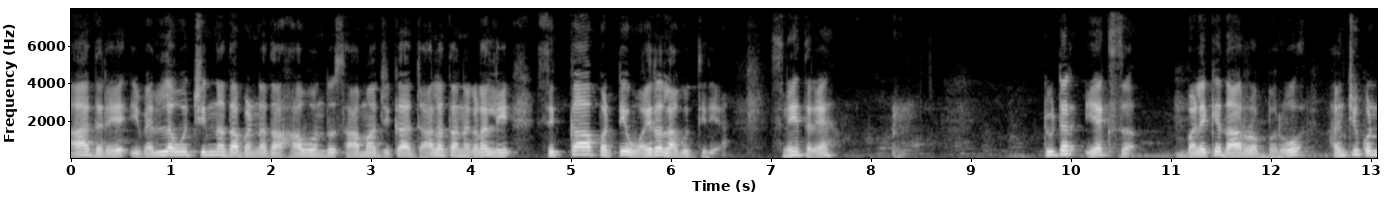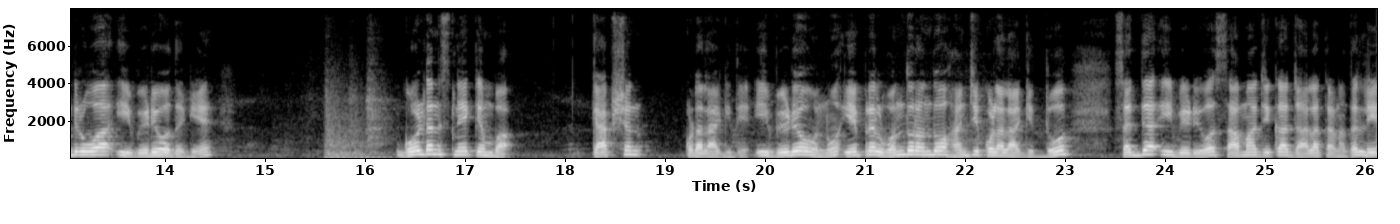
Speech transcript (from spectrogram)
ಆದರೆ, ಇವೆಲ್ಲವೂ ಚಿನ್ನದ ಬಣ್ಣದ ಹಾವೊಂದು ಸಾಮಾಜಿಕ ಜಾಲತಾಣಗಳಲ್ಲಿ ಸಿಕ್ಕಾಪಟ್ಟಿ ವೈರಲ್ ಆಗುತ್ತಿದೆ. ಸ್ನೇಹಿತರೆ ಟ್ವಿಟರ್ ಎಕ್ಸ್ ಬಳಕೆದಾರರೊಬ್ಬರು ಹಂಚಿಕೊಂಡಿರುವ ಈ ವಿಡಿಯೋದಾಗೆ ಗೋಲ್ಡನ್ ಸ್ನೇಕ್ ಎಂಬ ಕ್ಯಾಪ್ಷನ್ ಕೊಡಲಾಗಿದೆ. ಈ ವಿಡಿಯೋವನ್ನು ಏಪ್ರಿಲ್ ಒಂದರಂದು ಹಂಚಿಕೊಳ್ಳಲಾಗಿದ್ದು, ಸದ್ಯ ಈ ವಿಡಿಯೋ ಸಾಮಾಜಿಕ ಜಾಲತಾಣದಲ್ಲಿ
